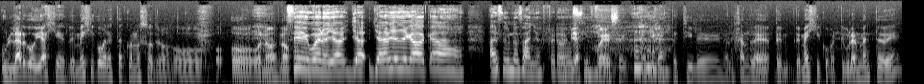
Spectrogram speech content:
¿un largo viaje desde México para estar con nosotros? ¿O, o- o- o no? no sí, fue bueno, ya, ya, ya había llegado acá hace unos años, pero El viaje sí. fue ese. ¿Cómo llegaste a Chile, Alejandra, de, de- de México, particularmente de...?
